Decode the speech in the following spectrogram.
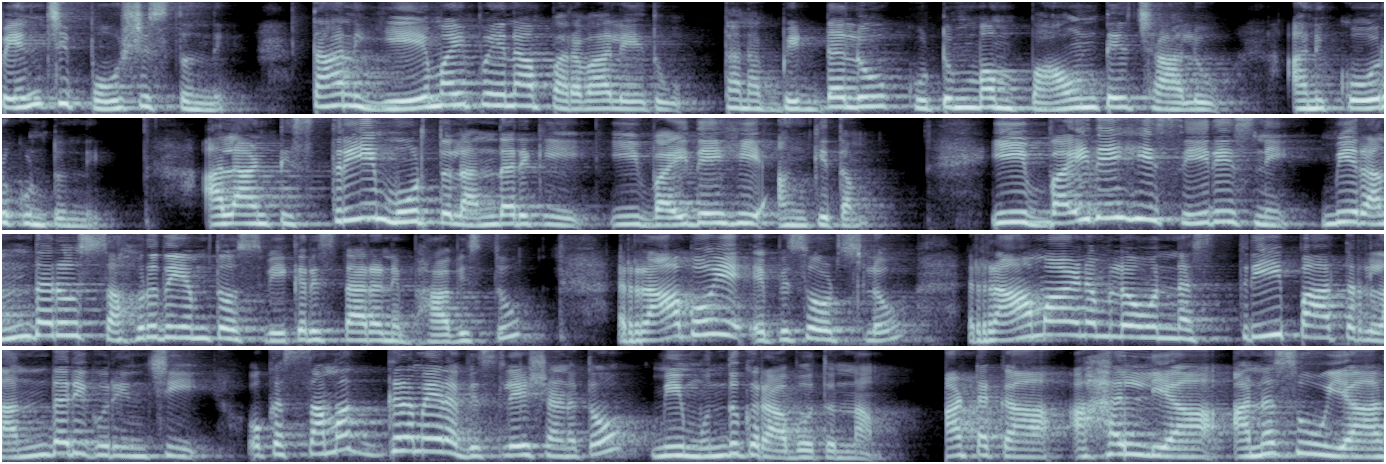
పెంచి పోషిస్తుంది. తాను ఏమైపోయినా పర్వాలేదు. తన బిడ్డలు కుటుంబం బావుంటే చాలు అని కోరుకుంటుంది. అలాంటి స్త్రీ మూర్తులందరికీ ఈ వైదేహి అంకితం. ఈ వైదేహి సిరీస్ని మీరందరూ సహృదయంతో స్వీకరిస్తారని భావిస్తూ రాబోయే ఎపిసోడ్స్లో రామాయణంలో ఉన్న స్త్రీ పాత్రలందరి గురించి ఒక సమగ్రమైన విశ్లేషణతో మీ ముందుకు రాబోతున్నాం. నాటక అహల్య అనసూయ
